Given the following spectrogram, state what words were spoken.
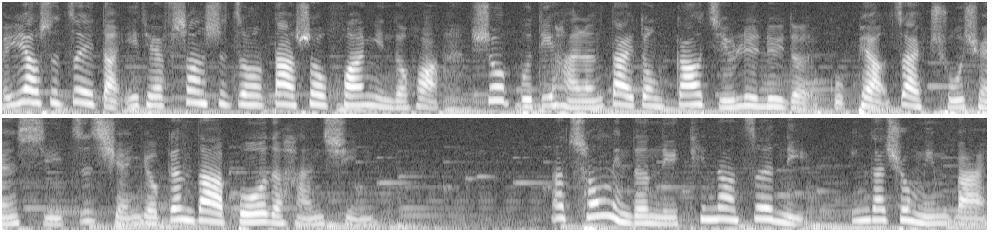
而要是这一档 ETF 上市之后大受欢迎的话，说不定还能带动高级利率的股票在除权息之前有更大波的行情。那聪明的你听到这里，应该就明白，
